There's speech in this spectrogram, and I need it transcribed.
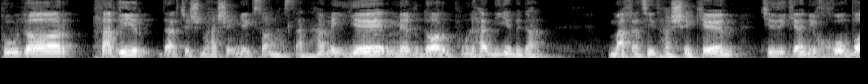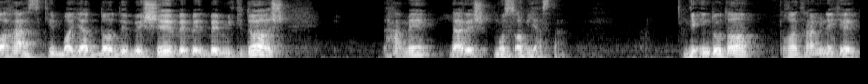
پولدار فقیر در چشم هشم یکسان هستن. همه یه مقدار پول هدیه بدن. مخصی تشکل چیزی که یعنی خوبا هست که باید داده بشه به, به, میکداش همه درش مساوی هستن. این دوتا بخاطر همینه که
